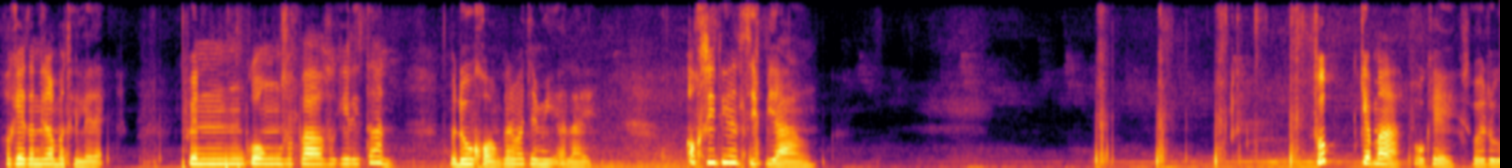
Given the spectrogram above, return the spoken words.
โอเค ตอนนี้เรามาถึงเลยแหละ เป็นกรงสปาสเกลิตัน มาดูของกันว่าจะมีอะไร ออกซิเดนสิบอย่าง ฟึบเก็บมา โอเค สวยหรู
